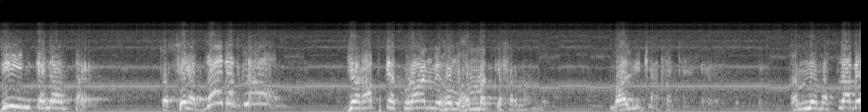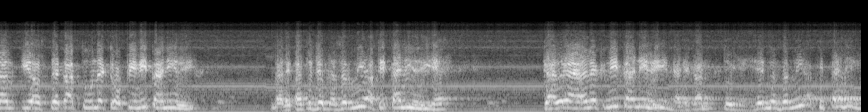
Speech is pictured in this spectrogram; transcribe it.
دین کے نام پر تو صرف وہ بتلاؤ جو رب کے قرآن میں ہو، محمد کے فرمان میں مولوی کیا کہتے ہیں؟ ہم نے مسئلہ بیان کیا، اس نے کہا، تو نے ٹوپی نہیں پہنی ہوئی۔ میں نے کہا، تجھے نظر نہیں آتی پہنی ہوئی ہے۔ کہہ رہے اینک نہیں پہنی ہوئی۔ میں نے کہا، تو یہ نظر نہیں آتی پہنی ہوئی۔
